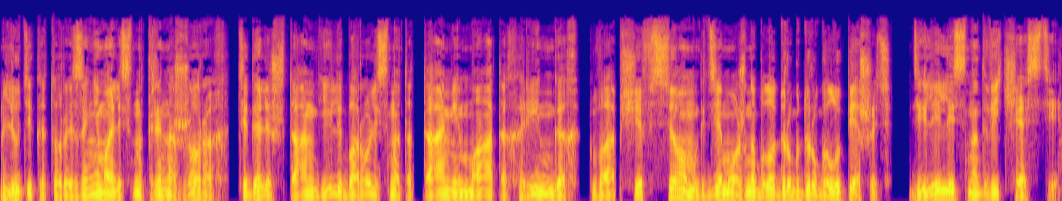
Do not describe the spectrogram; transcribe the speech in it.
люди, которые занимались на тренажерах, тягали штанги или боролись на татами, матах, рингах, вообще всем, где можно было друг друга лупешить, делились на две части.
